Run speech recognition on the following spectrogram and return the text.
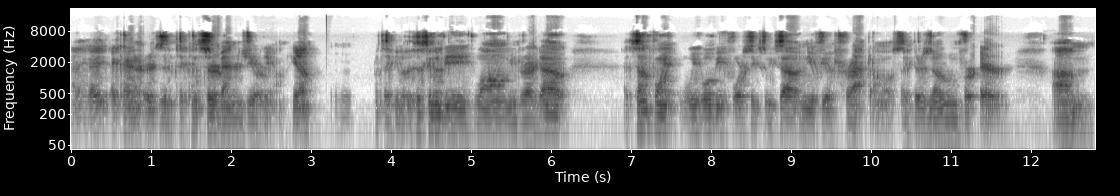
I I, I kind of urge them to conserve energy early on. You know. It's like you know this is going to be long and dragged out. At some point, we will be four six weeks out, and you'll feel trapped almost. Like there's no room for error. Um,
